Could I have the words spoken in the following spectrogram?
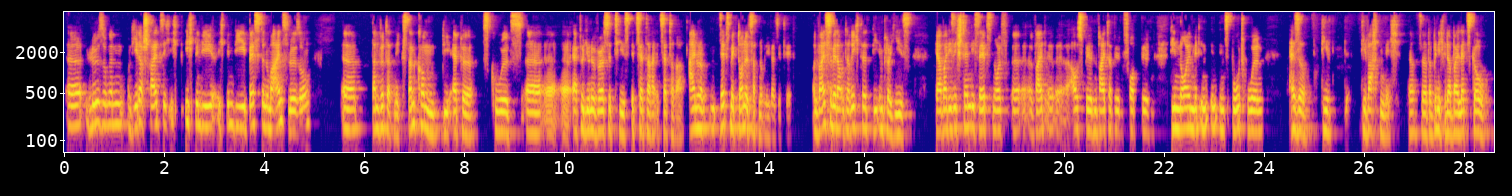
äh, Lösungen und jeder schreit sich, ich, ich bin die, ich bin die beste Nummer eins Lösung. Äh, dann wird das nichts. Dann kommen die Apple Schools, äh, äh, Apple Universities etc. etc. Ein, selbst McDonald's hat eine Universität. Und weißt du, wer da unterrichtet? Die Employees. Ja, weil die sich ständig selbst neu äh, äh weit, äh, ausbilden, weiterbilden, fortbilden, die Neuen mit in, in, ins Boot holen. Also, die, die warten nicht. Ja, so, da bin ich wieder bei Let's Go.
